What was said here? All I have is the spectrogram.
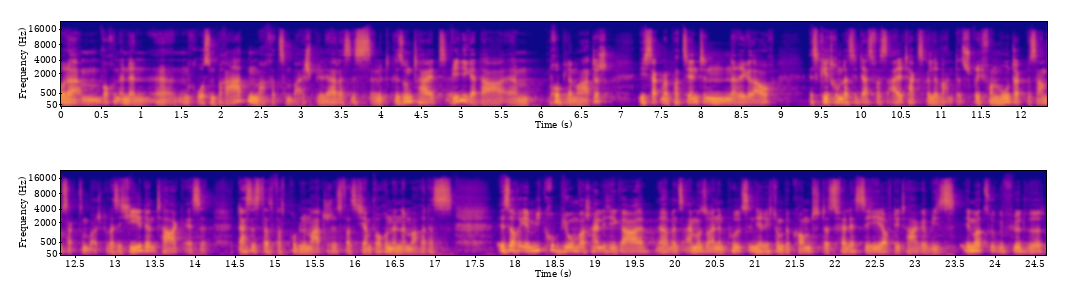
oder am Wochenende einen, äh, einen großen Braten mache zum Beispiel, ja, das ist mit Gesundheit weniger da ähm, problematisch. Ich sage meinen Patientinnen in der Regel auch, es geht darum, dass sie das, was alltagsrelevant ist, sprich von Montag bis Samstag zum Beispiel, was ich jeden Tag esse, das ist das, was problematisch ist, was ich am Wochenende mache. Das ist auch ihr Mikrobiom wahrscheinlich egal. Ja, Wenn es einmal so einen Impuls in die Richtung bekommt, das verlässt sich eh auf die Tage, wie es immer zugeführt wird.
